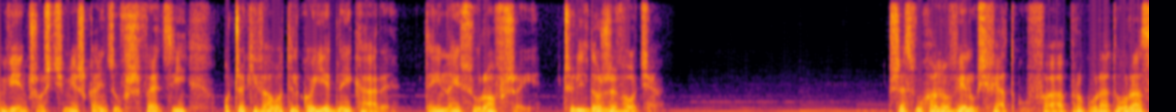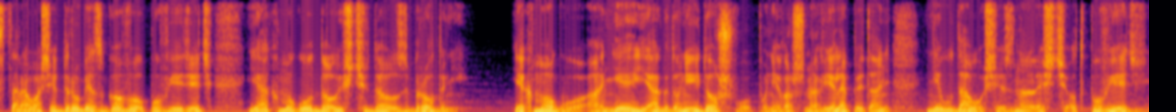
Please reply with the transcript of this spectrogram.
Większość mieszkańców Szwecji oczekiwała tylko jednej kary, tej najsurowszej, czyli dożywocia. Przesłuchano wielu świadków, a prokuratura starała się drobiazgowo opowiedzieć, jak mogło dojść do zbrodni. Jak mogło, a nie jak do niej doszło, ponieważ na wiele pytań nie udało się znaleźć odpowiedzi.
